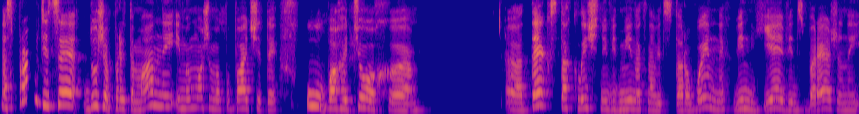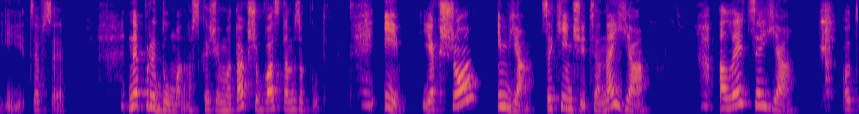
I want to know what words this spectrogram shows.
Насправді це дуже притаманний, і ми можемо побачити у багатьох е, текстах кличний відмінок, навіть старовинних, він є, він збережений, і це все не придумано, скажімо так, щоб вас там запутати. І якщо ім'я закінчується на я, але це я. От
